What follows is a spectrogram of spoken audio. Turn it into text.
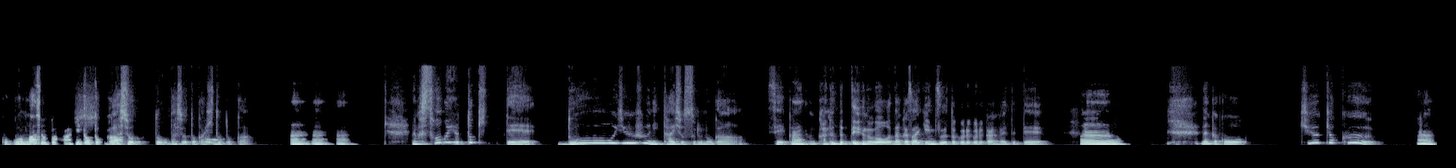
ここもう場所のとか人とか。場所と、場所とか人とか。うん。うん。うん。なんかそういう時って、どういうふうに対処するのが正うん。解なんかなっていうのを、なんか最近ずっとぐるぐる考えてて、うん。なんかこう、究極うん。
